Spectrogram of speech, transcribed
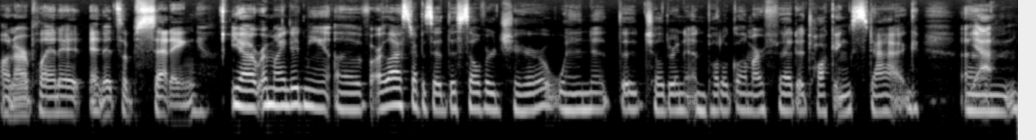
on our planet, and it's upsetting. yeah it reminded me of our last episode the silver chair when the children and puddleglum are fed a talking stag um, Yeah. Mm-hmm.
